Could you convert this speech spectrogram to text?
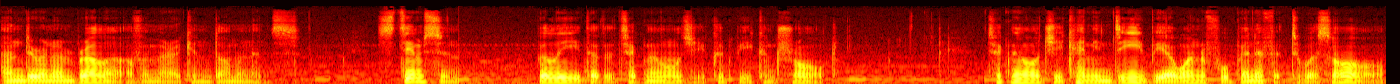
under an umbrella of American dominance. Stimson believed that the technology could be controlled. Technology can indeed be a wonderful benefit to us all,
